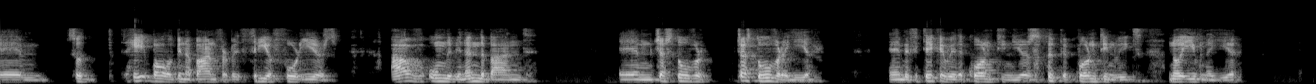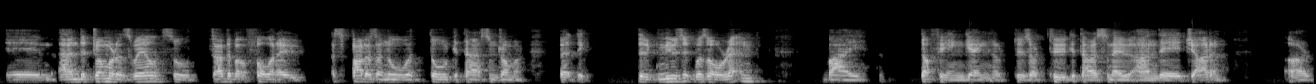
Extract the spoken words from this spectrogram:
um, so Hateball have been a band for about three or four years. I've only been in the band um, just over just over a year. Um, if you take away the quarantine years, the quarantine weeks, not even a year. Um, and the drummer as well. So I had a bit of falling out, as far as I know, with old guitarist and drummer. But the the music was all written by Duffy and Ging, who's our two guitarists now, and uh, Jaron, our uh,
